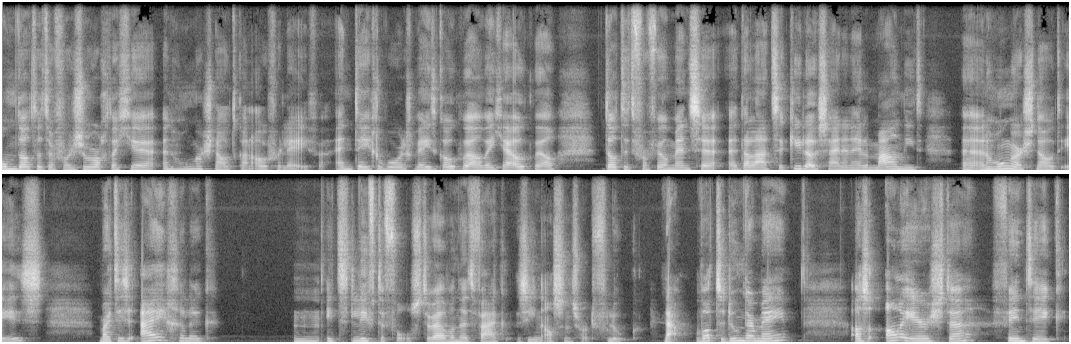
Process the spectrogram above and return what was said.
omdat het ervoor zorgt dat je een hongersnood kan overleven. En tegenwoordig weet ik ook wel, weet jij ook wel, dat dit voor veel mensen eh, de laatste kilo's zijn en helemaal niet eh, een hongersnood is. Maar het is eigenlijk mm, iets liefdevols, terwijl we het vaak zien als een soort vloek. Nou, wat te doen daarmee? Als allereerste vind ik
